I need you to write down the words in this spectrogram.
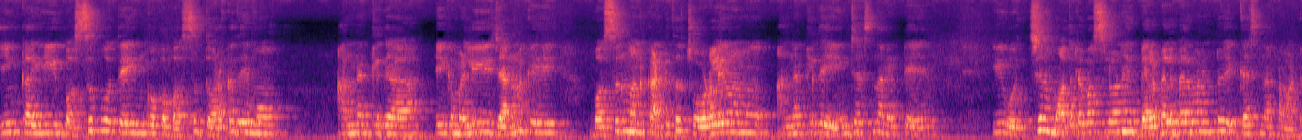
ఇంకా ఈ బస్సు పోతే ఇంకొక బస్సు దొరకదేమో అన్నట్లుగా ఇంకా మళ్ళీ ఈ జన్మకి బస్సును మన కంటితో చూడలేమేమో అన్నట్లుగా ఏం చేస్తున్నారంటే ఈ వచ్చిన మొదటి బస్సులోనే బెలబెల బెలమంటూ ఎక్కేస్తున్నారన్నమాట.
